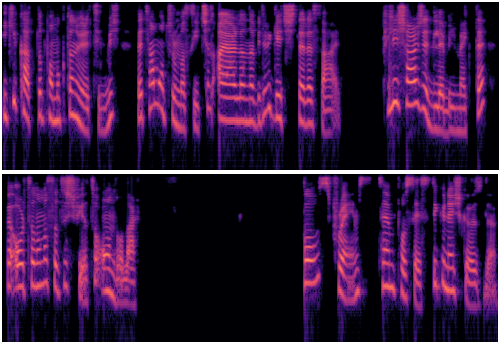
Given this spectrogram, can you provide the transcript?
iki katlı pamuktan üretilmiş ve tam oturması için ayarlanabilir geçişlere sahip. Pili şarj edilebilmekte ve ortalama satış fiyatı 10 dolar. Bose Frames Tempo sesli güneş gözlüğü.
